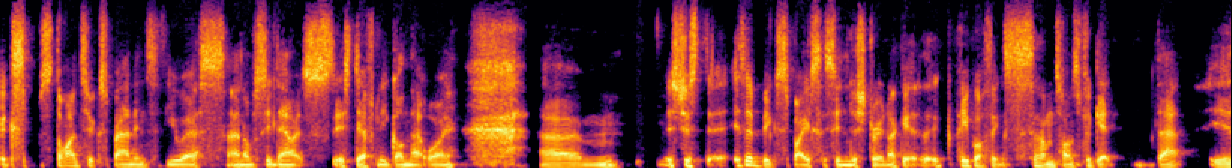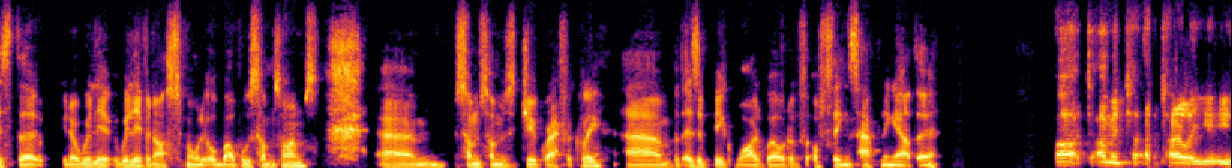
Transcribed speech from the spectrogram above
ex- starting to expand into the US, and obviously now it's it's definitely gone that way. Um, it's just it's a big space this industry, and I get people I think sometimes forget that is that you know we live we live in our small little bubble sometimes, um, sometimes geographically, um, but there's a big wide world of, of things happening out there. Oh, I mean, t- totally. You,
